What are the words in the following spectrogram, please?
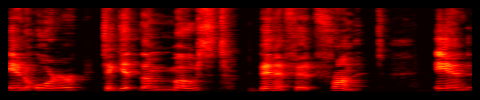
in order to get the most benefit from it. And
